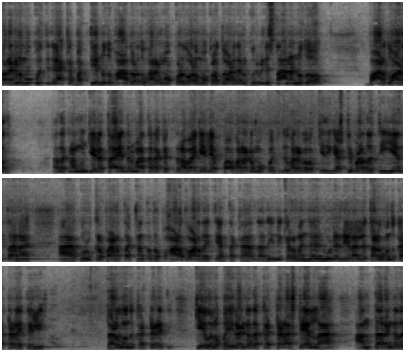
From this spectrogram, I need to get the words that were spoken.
ಹೊರಗಡೆ ಮುಕ್ಕೋತಿದ್ರು. ಯಾಕೆ? ಭಕ್ತಿ ಅನ್ನೋದು ಭಾಳ ದೊಡ್ಡದು. ಹೊರಗೆ ಮಕ್ಕಳದು ಒಳ ಮಕ್ಕಳದು ದೊಡ್ಡದಲ್ಲ ಗುರುವಿನ ಸ್ಥಾನ ಅನ್ನೋದು ಭಾಳ ದೊಡ್ಡದು. ಅದಕ್ಕೆ ನಮ್ಮ ಮುಂಜಾನೆ ತಾಯಂದ್ರ ಮಾತಾಡಕತ್ತಿದ್ರು, ಅವಾಗ ಎಲ್ಲಪ್ಪ ಹೊರಗೆ ಮಕ್ಕೋತಿದ್ವಿ ಹೊರಗೆ ಹೋಗ್ತಿದ್ವಿ ಎಷ್ಟು ಬೆಳೆದೈತಿ ಏನು ತಾನ ಆ ಗುರುಕೃಪ ಅನ್ನತಕ್ಕಂಥದ್ದು ಭಾಳ ದೊಡ್ಡದೈತಿ ಅಂತಕ್ಕ ಅದು ಇನ್ನೂ ಕೆಲವು ಮಂದಿ ನೋಡಿರಲಿಲ್ಲ. ಅಲ್ಲಿ ತಳಗೊಂದು ಕಟ್ಟಡ ಐತೆ, ಅಲ್ಲಿ. ತಳಗೊಂದು ಕಟ್ಟಡ ಐತಿ. ಕೇವಲ ಬಹಿರಂಗದ ಕಟ್ಟಡ ಅಷ್ಟೇ ಅಲ್ಲ, ಅಂತರಂಗದ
